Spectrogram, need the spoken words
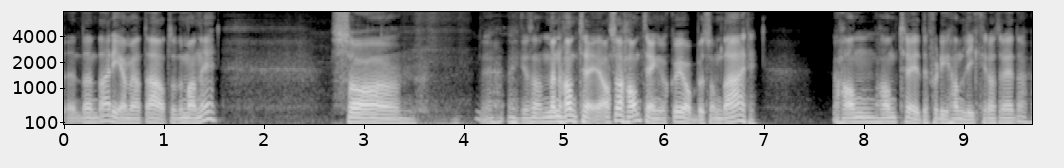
den der, i og med at det er out of the money, så ja, Ikke sant. Men han, tre, altså, han trenger jo ikke å jobbe som det er. Han, han trader fordi han liker å trade.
